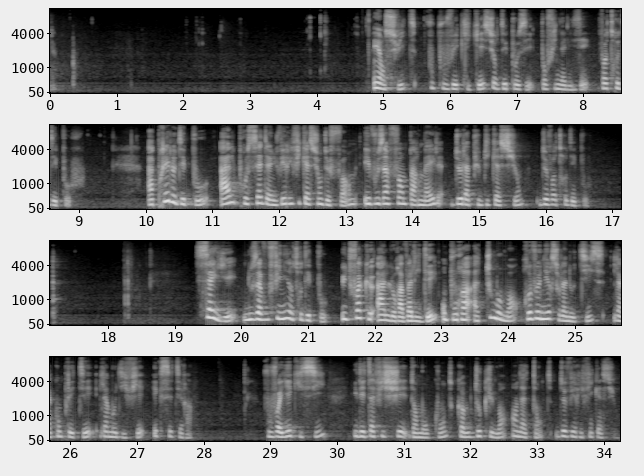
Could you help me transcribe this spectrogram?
Et ensuite, vous pouvez cliquer sur Déposer pour finaliser votre dépôt. Après le dépôt, HAL procède à une vérification de forme et vous informe par mail de la publication de votre dépôt. Ça y est, nous avons fini notre dépôt. Une fois que HAL l'aura validé, on pourra à tout moment revenir sur la notice, la compléter, la modifier, etc. Vous voyez qu'ici, il est affiché dans mon compte comme document en attente de vérification.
